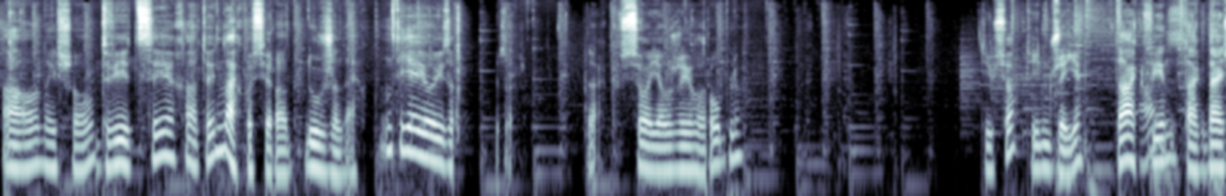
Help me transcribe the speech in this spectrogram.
А, он знайшов. Дві цих, а то він легко сі робить. Дуже легко. Ну то я його і зараз. Так, все, я вже його роблю. І все, він вже є. Так, він. Так, далі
